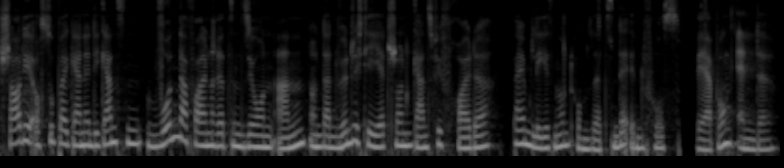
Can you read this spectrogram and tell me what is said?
Schau dir auch super gerne die ganzen wundervollen Rezensionen an und dann wünsche ich dir jetzt schon ganz viel Freude beim Lesen und Umsetzen der Infos. Werbung Ende.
